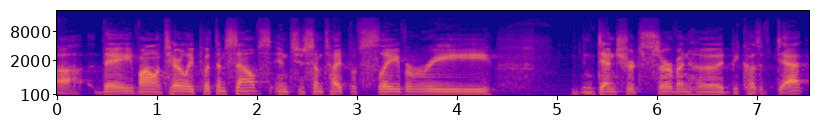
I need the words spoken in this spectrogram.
uh, they voluntarily put themselves into some type of slavery, indentured servanthood because of debt.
